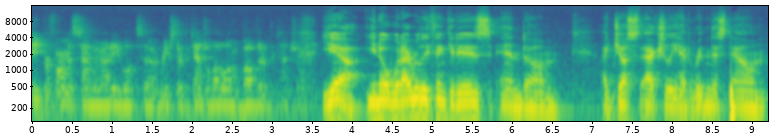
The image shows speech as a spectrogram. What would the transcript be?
peak performance time, they're not able to reach their potential, let alone above their potential. Yeah, you know what I really think it is, and um, I just actually had written this down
